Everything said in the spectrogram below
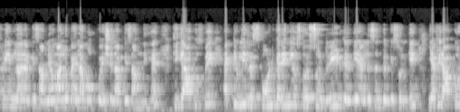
फ्रेम लर्नर के सामने हो। मान लो पहला मोक क्वेश्चन आपके सामने है। ठीक है, आप उस पर एक्टिवली रिस्पॉन्ड करेंगे, उसको सुन रीड करके या लिसन करके सुन के, या फिर आपको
